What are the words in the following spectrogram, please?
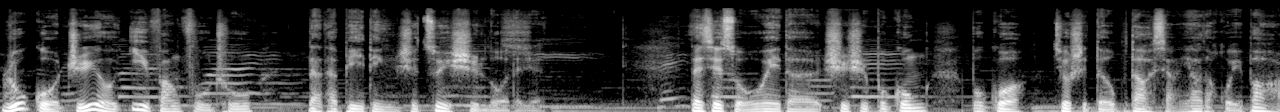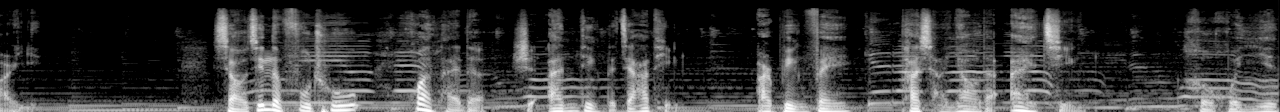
如果只有一方付出，那他必定是最失落的人。那些所谓的事事不公，不过就是得不到想要的回报而已。小金的付出换来的是安定的家庭，而并非。他想要的爱情和婚姻。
